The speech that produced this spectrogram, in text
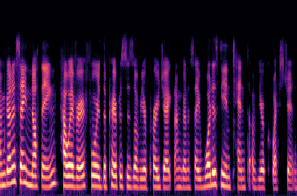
I'm going to say nothing. However, for the purposes of your project, I'm going to say, what is the intent of your question?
